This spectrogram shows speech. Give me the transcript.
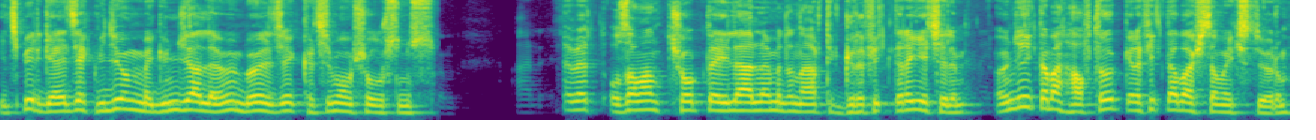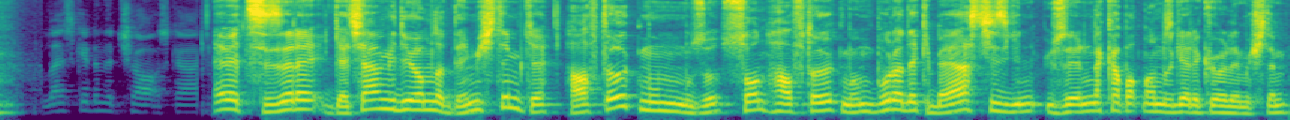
hiçbir gelecek videomu ve güncellememi böylece kaçırmamış olursunuz. Evet o zaman çok da ilerlemeden artık grafiklere geçelim. Öncelikle ben haftalık grafikle başlamak istiyorum. Evet sizlere geçen videomda demiştim ki haftalık mumumuzu son haftalık mum buradaki beyaz çizginin üzerine kapatmamız gerekiyor demiştim.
